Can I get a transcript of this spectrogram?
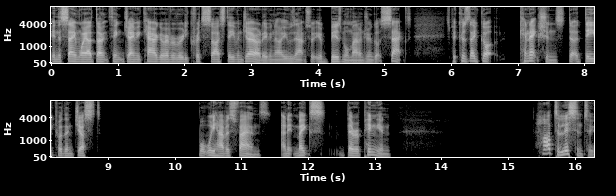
In the same way, I don't think Jamie Carragher ever really criticised Steven Gerrard, even though he was an absolutely abysmal manager and got sacked. It's because they've got connections that are deeper than just what we have as fans. And it makes their opinion hard to listen to,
